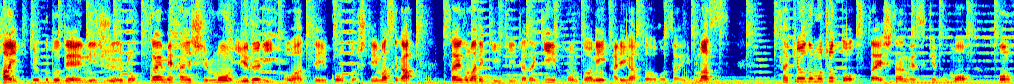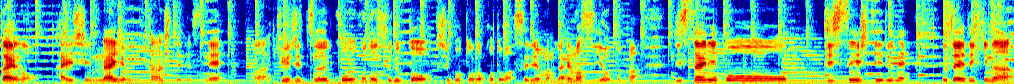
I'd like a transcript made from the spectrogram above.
はい。ということで、26回目配信もゆるり終わっていこうとしていますが、最後まで聞いていただき、本当にありがとうございます。先ほどもちょっとお伝えしたんですけども、今回の配信内容に関してですね、まあ、休日こういうことをすると仕事のこと忘れられますよとか、実際にこう、実践しているね、具体的な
